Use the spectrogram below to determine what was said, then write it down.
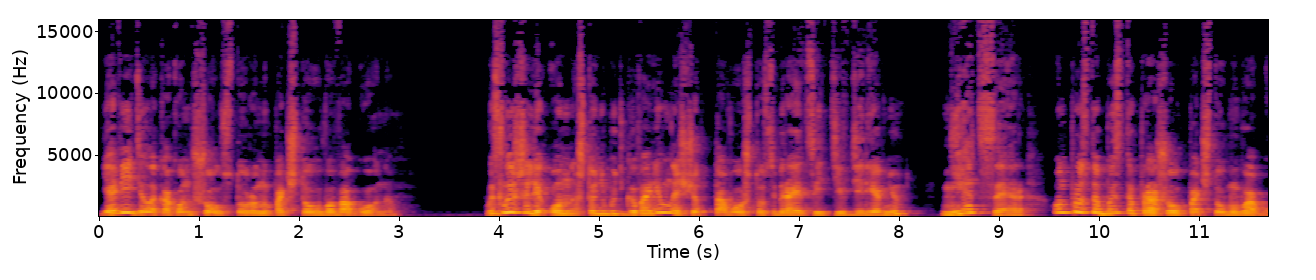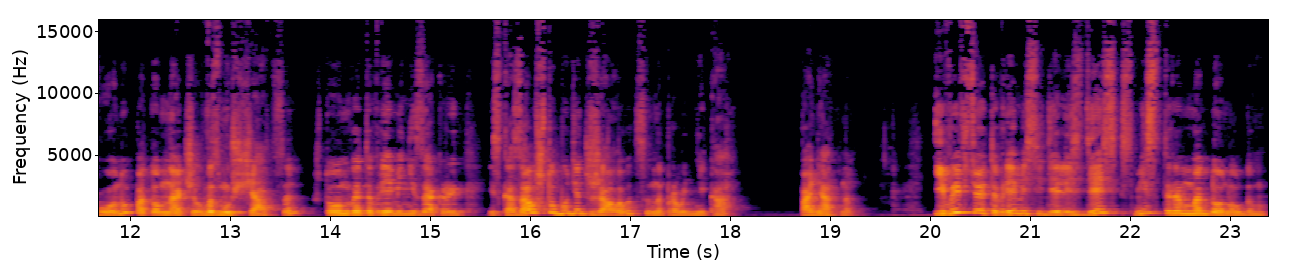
Я видела, как он шел в сторону почтового вагона. Вы слышали, он что-нибудь говорил насчет того, что собирается идти в деревню? Нет, сэр. Он просто быстро прошел к почтовому вагону, потом начал возмущаться, что он в это время не закрыт, и сказал, что будет жаловаться на проводника. Понятно. И вы все это время сидели здесь с мистером Макдоналдом?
